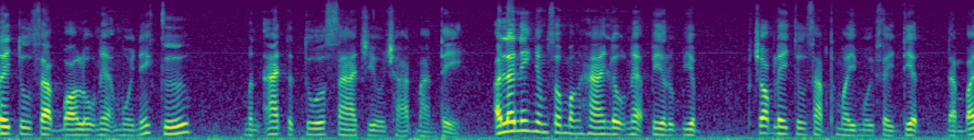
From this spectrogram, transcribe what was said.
លេខទូរស័ព្ទរបស់លោកអ្នកមួយនេះគឺมันអាចទទួលសារ GeoChat បានទេឥឡូវនេះខ្ញុំសូមបង្ហាញលោកអ្នកពីរបៀបភ្ជាប់លេខទូរស័ព្ទថ្មីមួយផ្សេងទៀតដើម្បី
